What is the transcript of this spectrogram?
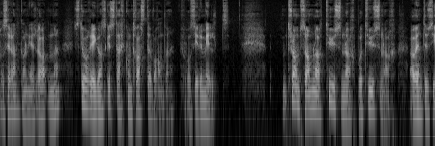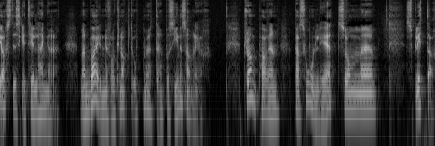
presidentkandidatene står i ganske sterk kontrast til hverandre, for å si det mildt. Trump samler tusener på tusener av entusiastiske tilhengere, men Biden får knapt oppmøte på sine samlinger. Trump har en personlighet som eh, splitter,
